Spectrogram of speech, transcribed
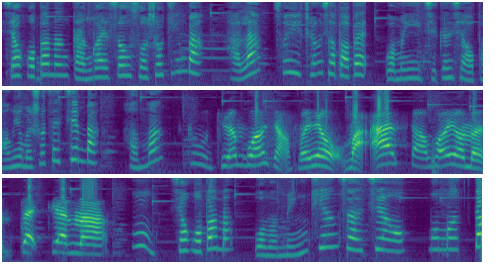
小伙伴们赶快搜索收听吧。好啦，崔雨成小宝贝，我们一起跟小朋友们说再见吧，好吗？祝全国小朋友晚安，小朋友们再见啦！嗯，小伙伴们，我们明天再见哦，么么哒。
